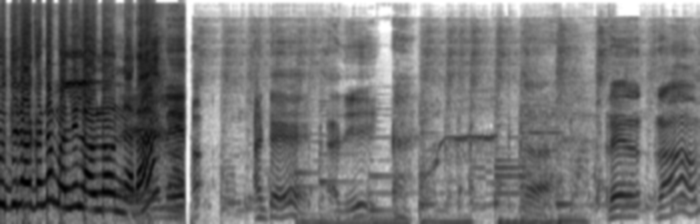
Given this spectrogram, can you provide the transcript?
బుద్ధి రాకుండా మళ్ళీ లవ్లో ఉన్నారా? అంటే అది రామ్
